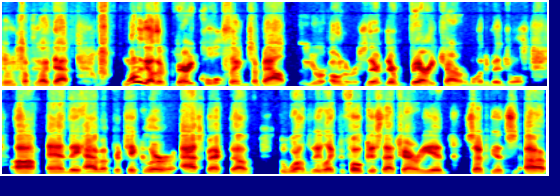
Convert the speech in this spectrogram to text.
doing something like that. One of the other very cool things about your owners, they're they're very charitable individuals, um, and they have a particular aspect of the world they like to focus that charity in something that's uh,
